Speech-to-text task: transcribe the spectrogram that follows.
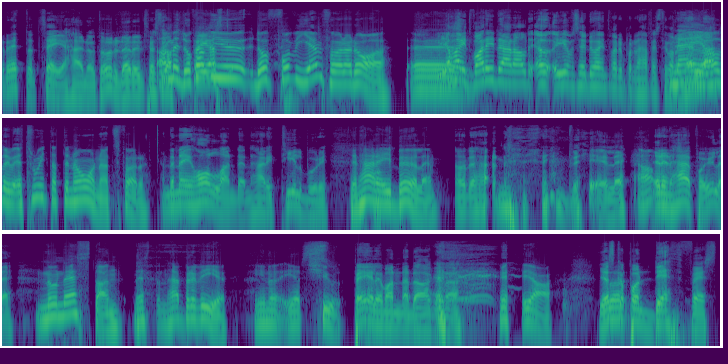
rätt att säga här nu, tror du? Det är festival. Ja, men då, kan vi ju, då får vi jämföra då. Uh, jag har inte varit där aldrig, i och för sig du har inte varit på den här festivalen Nej, heller. jag, aldrig, jag tror inte att den har ordnats förr. Den är i Holland, den här i Tilbury. Den här och, är i Böle. Och det här, Böle? Ja. Är den här på Yle? No, nästan, nästan här bredvid, i, i ett skjul. Spelemannadagarna. ja. Jag ska så, på en deathfest.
